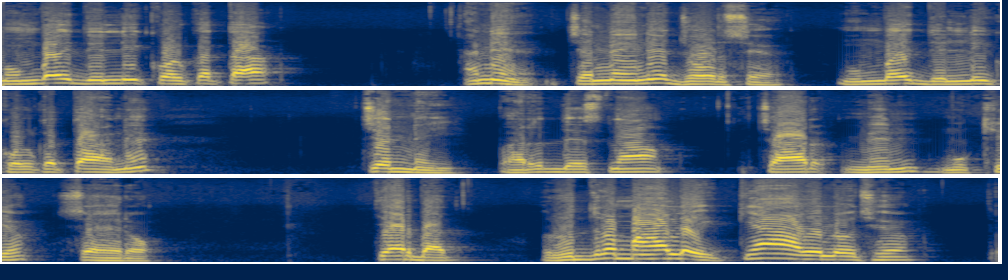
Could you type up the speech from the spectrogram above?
મુંબઈ, દિલ્હી, કોલકાતા અને ચેન્નઈને જોડશે. મુંબઈ, દિલ્હી, કોલકાતા અને ચેન્નઈ ભારત દેશના ચાર મેન મુખ્ય શહેરો. ત્યારબાદ રુદ્ર મહાલય ક્યાં આવેલો છે? તો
